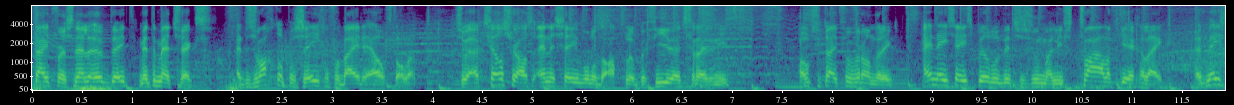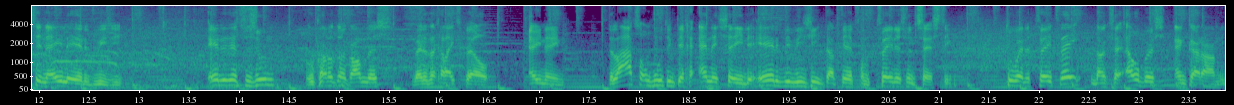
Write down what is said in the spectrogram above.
Tijd voor een snelle update met de matchchecks. Het is wachten op een zege voor beide elftallen. Zowel Excelsior als NEC wonnen de afgelopen vier wedstrijden niet. Hoogste tijd voor verandering. NEC speelde dit seizoen maar liefst 12 keer gelijk. Het meeste in de hele Eredivisie. Eerder dit seizoen, hoe kan het ook anders, werd het een gelijkspel 1-1. De laatste ontmoeting tegen NEC in de Eredivisie dateert van 2016. Toen werd het 2-2 dankzij Elbers en Karami.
